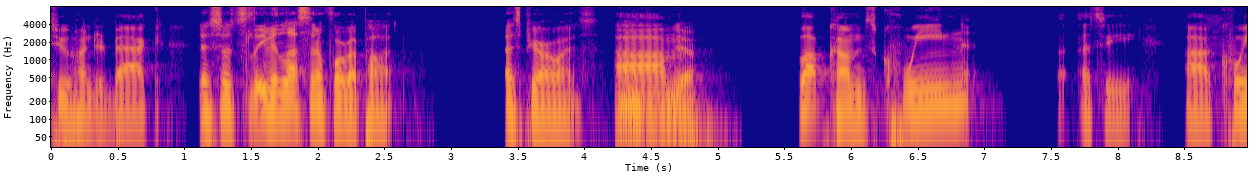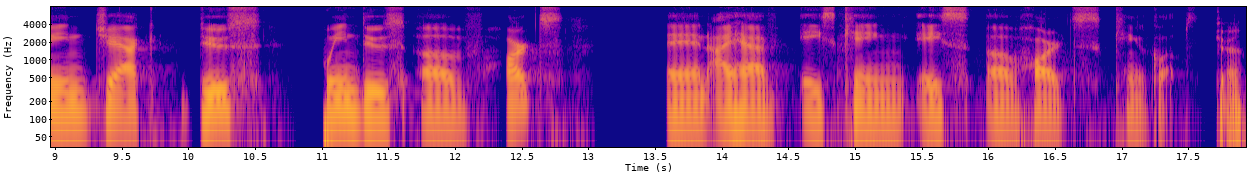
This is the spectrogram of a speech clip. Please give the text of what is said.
200 back. Yeah, so it's even less than a four bet pot, SPR wise. Um, yeah. Flop comes queen. Let's see. Uh, queen, jack, deuce, queen, deuce of hearts. And I have ace, king, ace of hearts, king of clubs. Okay.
